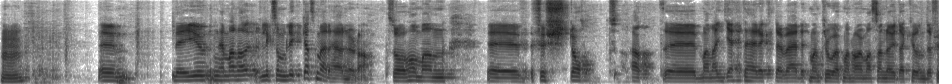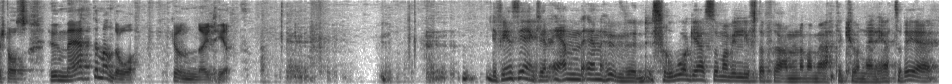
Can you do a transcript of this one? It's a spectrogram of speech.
Mm. Ehm, det är ju när man har liksom lyckats med det här nu då så har man eh, förstått att eh, man har gett det här extra värdet. Man tror att man har en massa nöjda kunder förstås. Hur mäter man då kundnöjdhet? Det finns egentligen en, en huvudfråga som man vill lyfta fram när man mäter kundnöjdhet och det är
